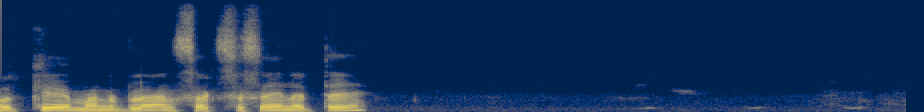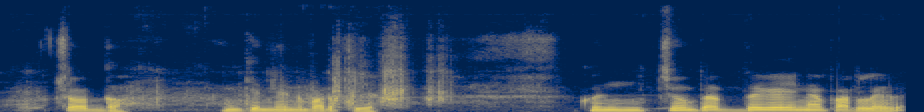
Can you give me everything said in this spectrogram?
ఓకే మన ప్లాన్ సక్సెస్ అయినట్టే. చూద్దాం. ఇంకెన్ని పడతాయో? కొంచెం పెద్దగా అయినా పర్లేదు.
